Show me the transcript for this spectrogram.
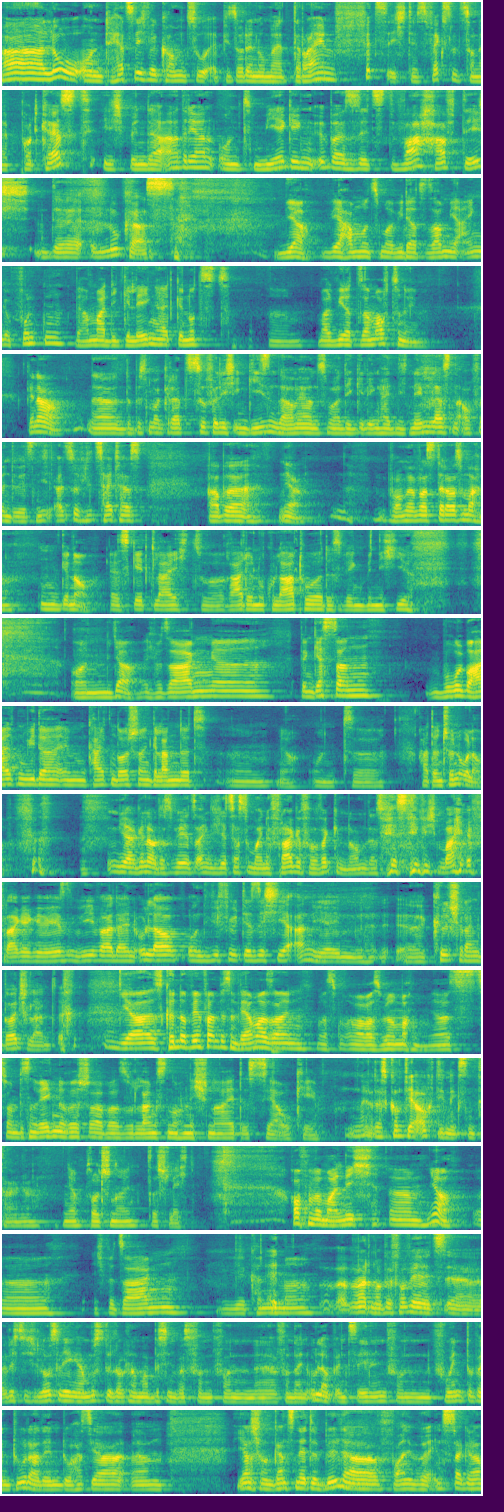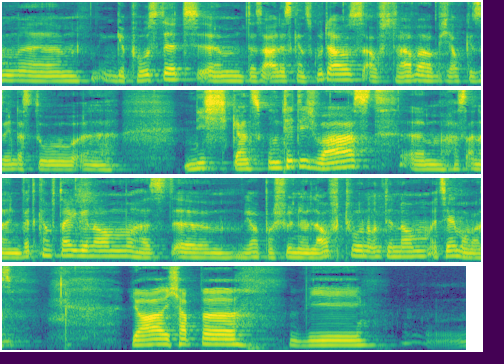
Hallo und herzlich willkommen zu Episode Nummer 43 des Wechselzone Podcast. Ich bin der Adrian und mir gegenüber sitzt wahrhaftig der Lukas. Ja, wir haben uns mal wieder zusammen hier eingefunden. Wir haben mal die Gelegenheit genutzt, ähm, mal wieder zusammen aufzunehmen. Genau, äh, du bist mal gerade zufällig in Gießen, da haben wir uns mal die Gelegenheit nicht nehmen lassen, auch wenn du jetzt nicht allzu viel Zeit hast. Aber ja, wollen wir was daraus machen? Mm, genau, es geht gleich zur Radionukulator, deswegen bin ich hier. Und ja, ich würde sagen, äh, ich bin gestern wohlbehalten wieder im kalten Deutschland gelandet. Ähm, ja, und äh, hatte einen schönen Urlaub. Ja, genau, das wäre jetzt eigentlich, jetzt hast du meine Frage vorweggenommen. Das wäre jetzt nämlich meine Frage gewesen. Wie war dein Urlaub und wie fühlt er sich hier an, hier im äh, Kühlschrank Deutschland? Ja, es könnte auf jeden Fall ein bisschen wärmer sein, was, aber was will man machen? Ja, es ist zwar ein bisschen regnerisch, aber solange es noch nicht schneit, ist es ja okay. Ja, das kommt ja auch die nächsten Tage. Ja, soll schneien, das ist schlecht. Hoffen wir mal nicht. Ähm, ja, äh, ich würde sagen, wir können äh, mal. Warte mal, bevor wir jetzt äh, richtig loslegen, dann musst du doch noch mal ein bisschen was von, von, äh, von deinem Urlaub erzählen, von Fuerteventura, denn du hast ja, ähm, ja schon ganz nette Bilder, vor allem über Instagram ähm, gepostet. Ähm, das sah alles ganz gut aus. Auf Strava habe ich auch gesehen, dass du äh, nicht ganz untätig warst, ähm, hast an einem Wettkampf teilgenommen, hast ähm, ja, ein paar schöne Lauftouren unternommen. Erzähl mal was. Ja, ich habe äh wie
